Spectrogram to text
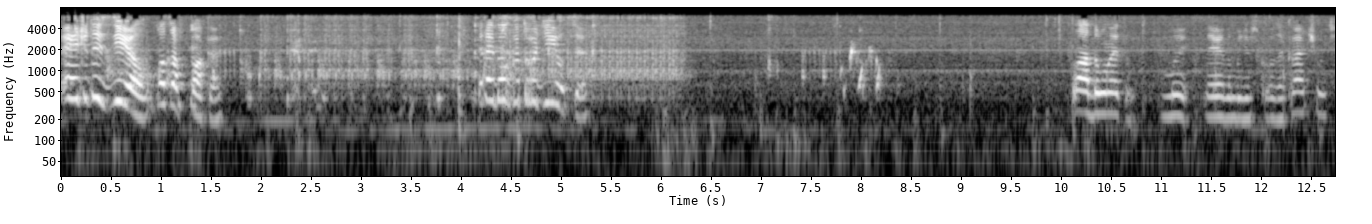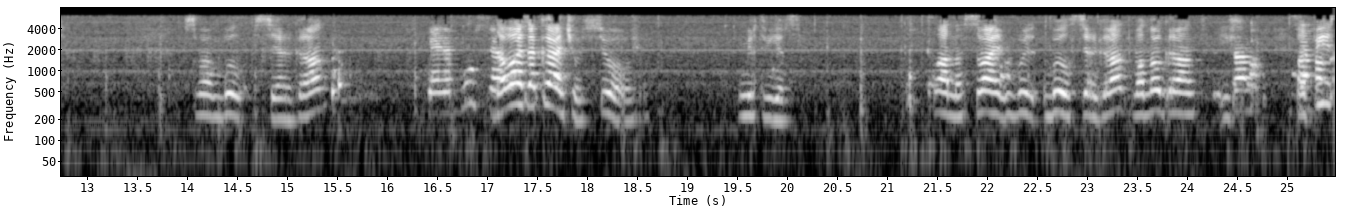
Эй, что ты сделал? Motherfucker. Я так долго трудился. Ладно, на этом мы, наверное, будем скоро заканчивать. С вами был Сергран. Давай заканчивать, все уже. Мертвец. Ладно, с вами был, был Сергрант, Ваногрант. И подпис,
